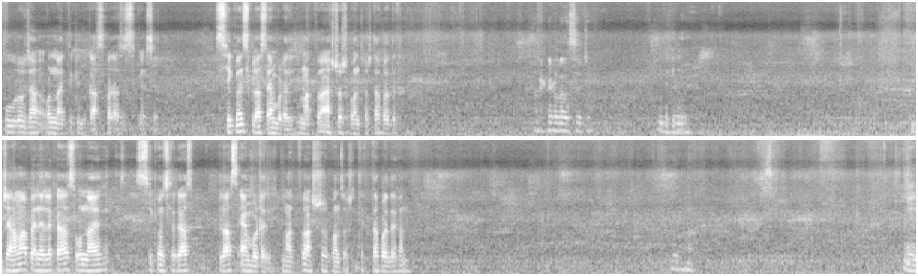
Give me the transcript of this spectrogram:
পুরো যা অন্যায়তে কিন্তু কাজ করা আছে সিকোয়েন্সের সিকোয়েন্স প্লাস এম্ব্রয়ডারি মাত্র আটশোশো পঞ্চাশ টাকা দেখেন দেখে নিন জামা প্যানেলের কাজ অন্যায় সিকোয়েন্সের কাজ প্লাস এম্ব্রয়ডারি মাত্র আটশোশো পঞ্চাশ দেখ তারপরে দেখেন। এই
